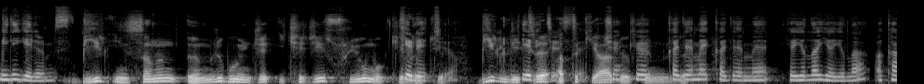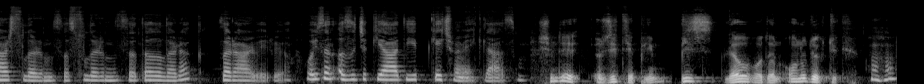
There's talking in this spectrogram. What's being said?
Milli gelirimiz. Bir insanın ömrü boyunca içeceği suyu mu kirletiyor? Kirletiyor. Bir litre bir atık yağ Çünkü döktüğümüzde. Çünkü kademe kademe yayıla yayıla akarsularımıza, sularımıza dağılarak zarar veriyor. O yüzden azıcık yağ deyip geçmemek lazım. Şimdi özet yapayım. Biz lavabodan onu döktük. Hı hı.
